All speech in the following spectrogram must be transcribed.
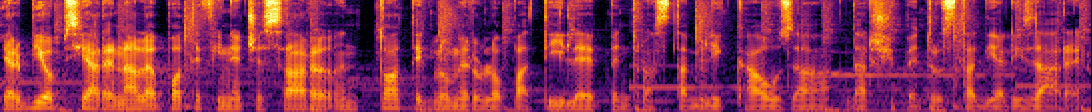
iar biopsia renală poate fi necesară în toate glomerulopatiile pentru a stabili cauza, dar și pentru stadializare.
